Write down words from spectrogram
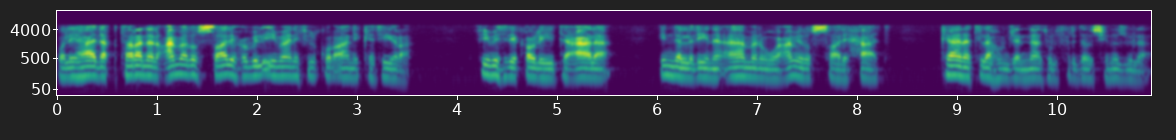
ولهذا اقترن العمل الصالح بالإيمان في القرآن كثيرا. في مثل قوله تعالى إن الذين آمنوا وعملوا الصالحات كانت لهم جنات الفردوس نزلا.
